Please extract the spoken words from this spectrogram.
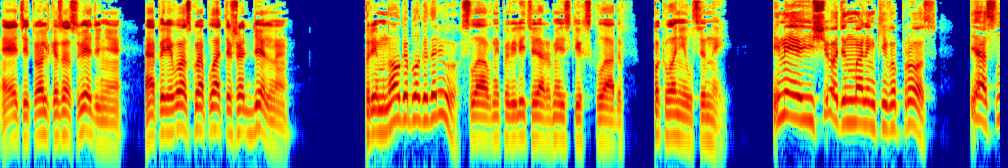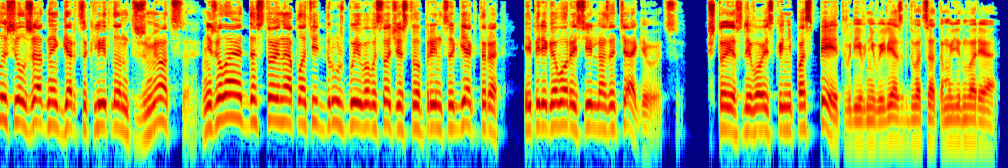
Эти только за сведения, а перевозку оплатишь отдельно». «Премного благодарю, славный повелитель армейских складов», — поклонился Ней. «Имею еще один маленький вопрос. Я слышал, жадный герцог Литланд жмется, не желает достойно оплатить дружбу его высочества принца Гектора, и переговоры сильно затягиваются. Что, если войско не поспеет в Ливневый лес к 20 января?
